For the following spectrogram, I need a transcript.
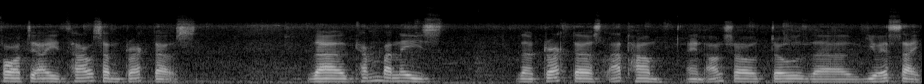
48,000 tractors the companies the tractors at home and also to the USA.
